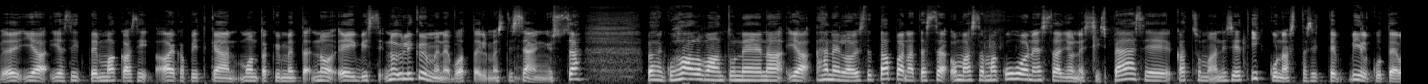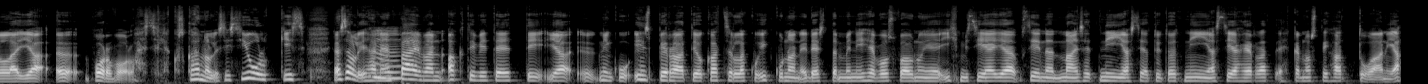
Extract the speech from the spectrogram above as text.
eh, ja, ja sitten makasi aika pitkään, monta kymmentä, no ei vissi, no yli kymmenen vuotta ilmeisesti sängyssä vähän kuin halvaantuneena ja hänellä oli sitten tapana tässä omassa makuhuoneessaan, jonne siis pääsee katsomaan, niin sieltä ikkunasta sitten vilkutella ja ö, porvoolaisille, koska hän oli siis julkis ja se oli hänen mm. päivän aktiviteetti ja ö, niin kuin inspiraatio katsella, kun ikkunan edestä meni hevosvaunuja ja ihmisiä ja siinä naiset niias ja tytöt niias ja herrat ehkä nosti hattuaan ja,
